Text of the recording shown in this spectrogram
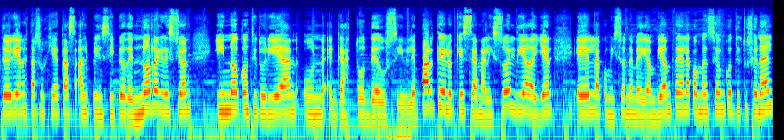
deberían estar sujetas al principio de no regresión y no constituirían un gasto deducible. Parte de lo que se analizó el día de ayer en la Comisión de Medio Ambiente de la Convención Constitucional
